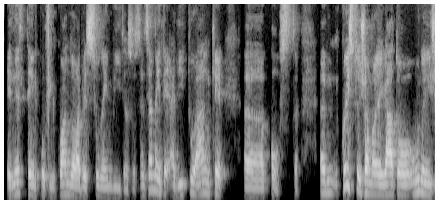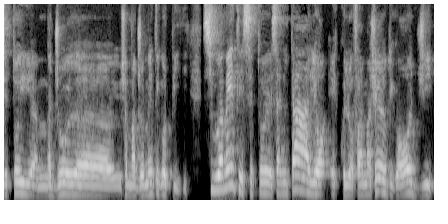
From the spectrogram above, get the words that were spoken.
e nel tempo fin quando la persona è in vita, sostanzialmente addirittura anche uh, post. Um, questo diciamo, è legato uno dei settori maggior, diciamo, maggiormente colpiti. Sicuramente il settore sanitario e quello farmaceutico oggi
